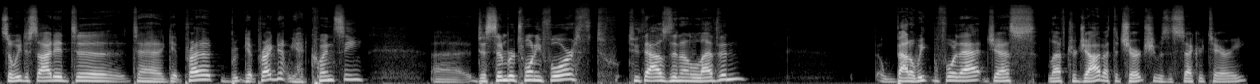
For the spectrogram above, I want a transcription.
So we decided to to get pre- get pregnant. We had Quincy, uh, December twenty fourth, two thousand eleven. about a week before that, Jess left her job at the church. She was a secretary.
